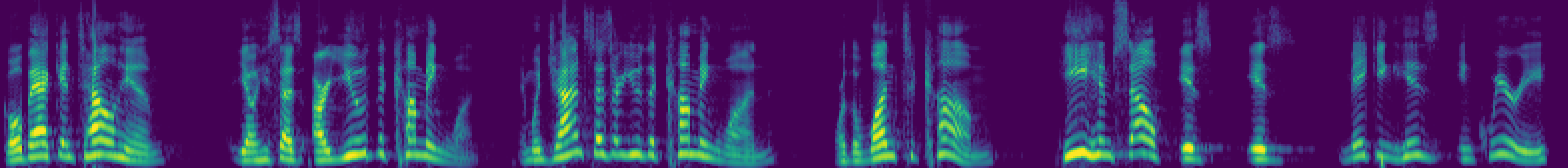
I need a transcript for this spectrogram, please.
Go back and tell him, you know, he says, Are you the coming one? And when John says, Are you the coming one, or the one to come, he himself is, is making his inquiry,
